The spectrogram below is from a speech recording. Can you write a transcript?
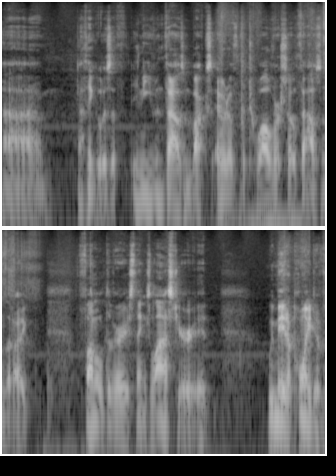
Uh, I think it was a, an even thousand bucks out of the twelve or so thousand that I funneled to various things last year. It we made a point of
